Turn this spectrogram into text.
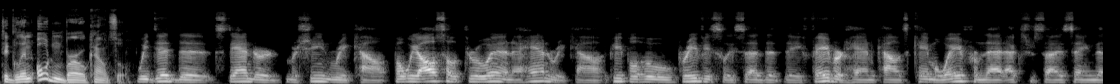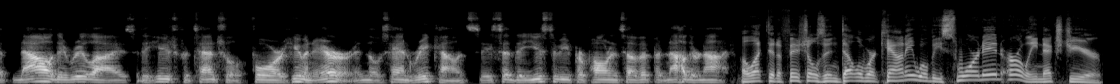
to Glenolden Borough Council. We did the standard machine recount, but we also threw in a hand recount. People who previously said that they favored hand counts came away from that exercise saying that now they realize the huge potential for human error in those hand recounts. They said they used to be proponents of it, but now they're not. Elected officials in Delaware County will be sworn in early next year.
